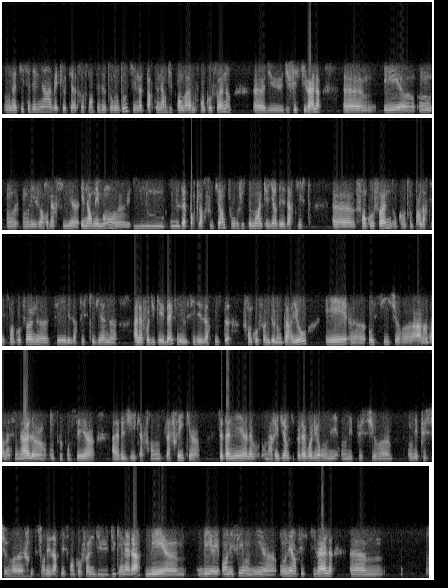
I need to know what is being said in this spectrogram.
on a tissé des liens avec le Théâtre français de Toronto, qui est notre partenaire du programme francophone. Euh, du, festival. Euh, et euh, on, les en remercie énormément. ils, nous, ils nous apportent leur soutien pour justement accueillir des artistes francophones. Donc quand on parle d'artistes francophones, c'est des artistes qui viennent à la fois du Québec, mais aussi des artistes francophones de l'Ontario et aussi sur à l'international. on peut penser à la Belgique, la France, l'Afrique. cette année, on a réduit un petit peu la voilure. On est on est plus sur on est plus sur euh, sur des artistes francophones du, du Canada, mais euh, mais en effet, on est euh, on est un festival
